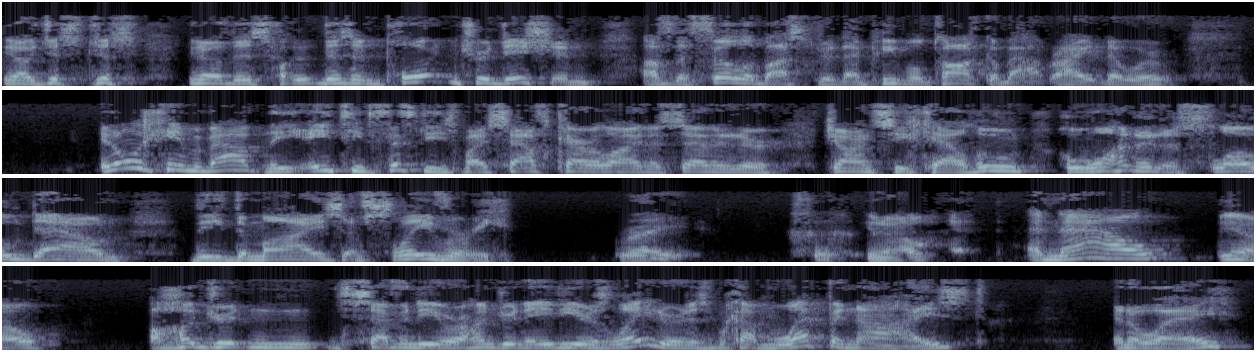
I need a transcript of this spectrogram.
You know, just, just, you know, this, this important tradition of the filibuster that people talk about, right? That we're, it only came about in the 1850s by South Carolina Senator John C. Calhoun, who wanted to slow down the demise of slavery Right. you know, and now, you know, 170 or 180 years later, it has become weaponized in a way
